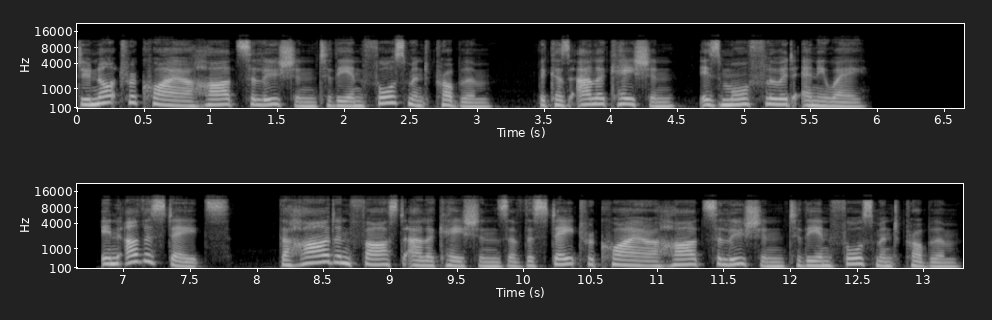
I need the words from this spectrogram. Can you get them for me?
do not require a hard solution to the enforcement problem because allocation is more fluid anyway. In other states, the hard and fast allocations of the state require a hard solution to the enforcement problem.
